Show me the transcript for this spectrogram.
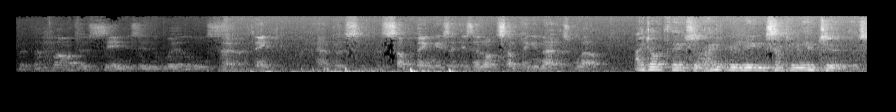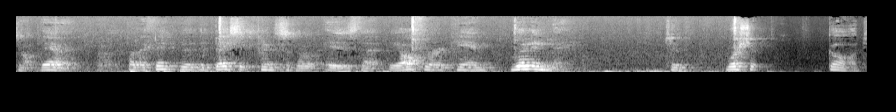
But the heart of sin is in the will also, I think. And there's, there's something, is, is there not something in that as well? I don't think so. I think you're reading something into it that's not there. But I think the, basic principle is that the offerer came willingly to worship God.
